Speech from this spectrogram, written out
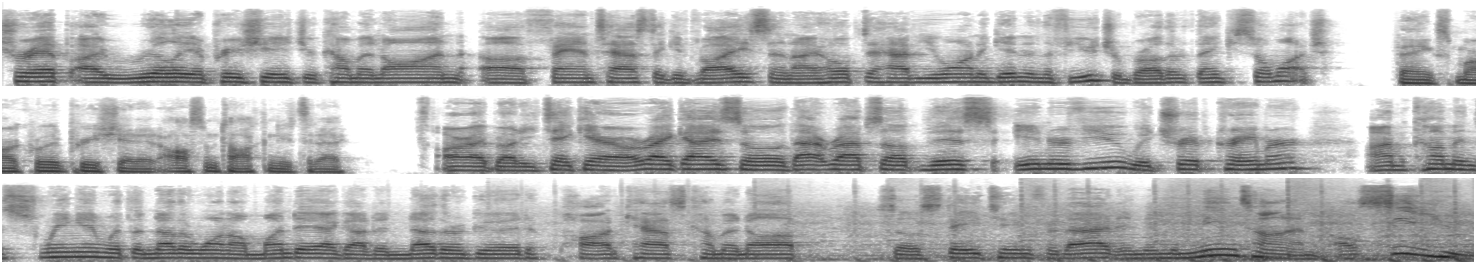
Tripp, I really appreciate you coming on. Uh, fantastic advice, and I hope to have you on again in the future, brother. Thank you so much. Thanks, Mark. Really appreciate it. Awesome talking to you today. All right, buddy. Take care. All right, guys. So that wraps up this interview with Tripp Kramer. I'm coming swinging with another one on Monday. I got another good podcast coming up. So stay tuned for that. And in the meantime, I'll see you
